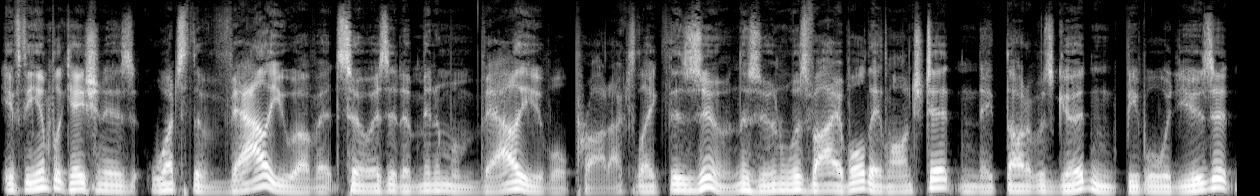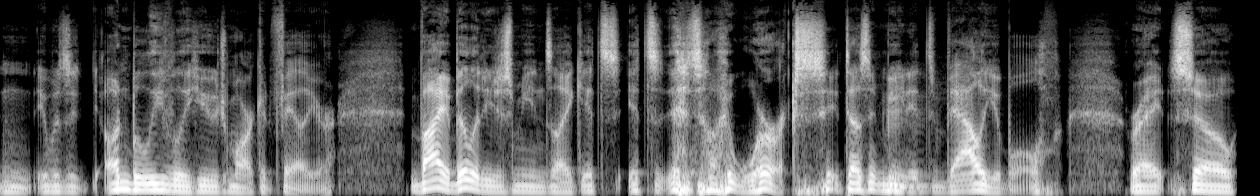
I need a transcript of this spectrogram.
if the implication is what's the value of it? So is it a minimum valuable product? Like the zune. The zune was viable. They launched it and they thought it was good and people would use it and it was an unbelievably huge market failure viability just means like it's it's it's it works. It doesn't mean mm-hmm. it's valuable, right? So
